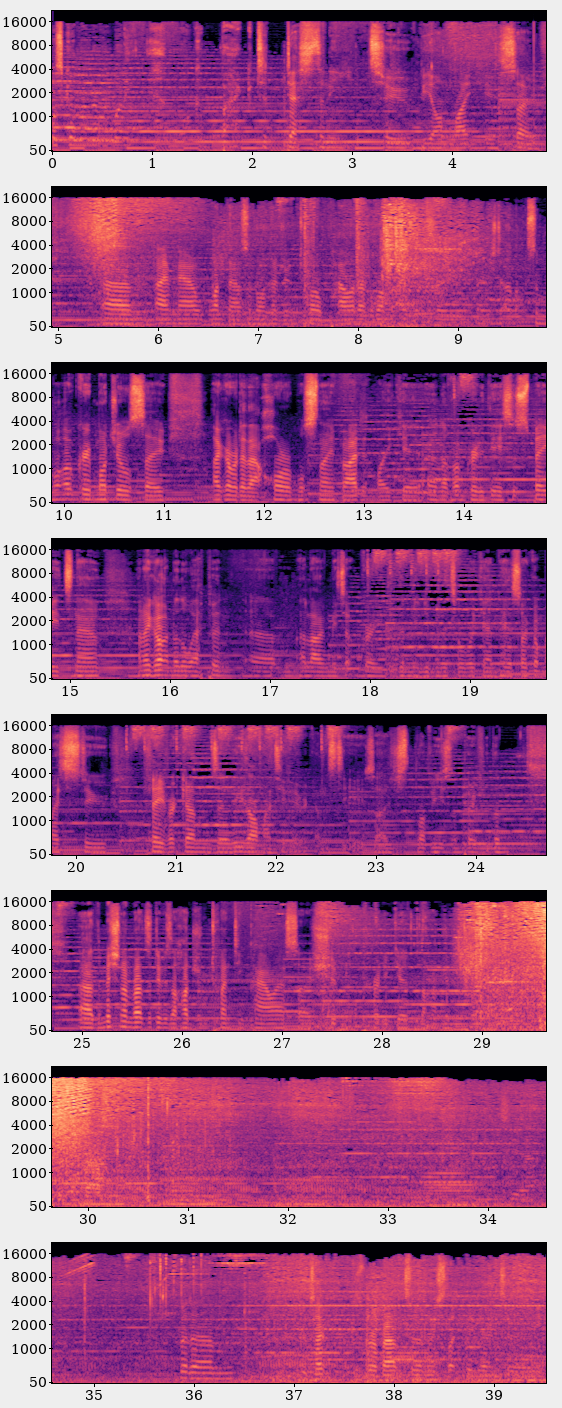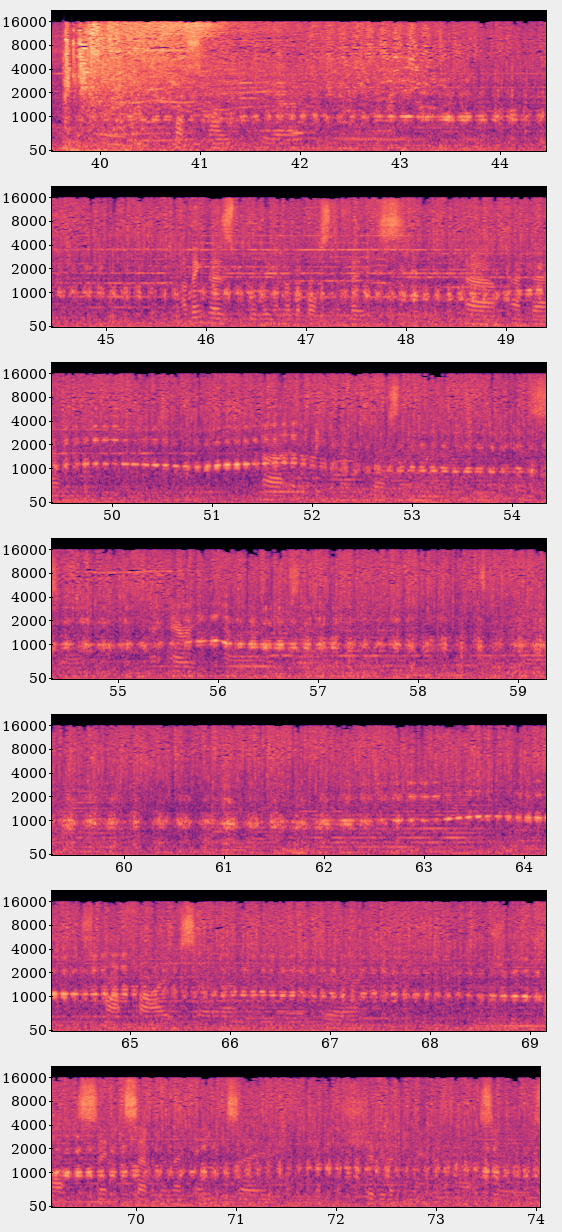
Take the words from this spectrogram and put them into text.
What's going on, everybody? And welcome back to Destiny 2 Beyond Light here. So, um, I'm now 1112 power level 1. I managed to unlock some more upgrade modules, so I got rid of that horrible sniper. I didn't like it, and I've upgraded the Ace of Spades now. And I got another weapon, allowing me to upgrade the Mini Minotaur again here. So I've got my two favourite guns. These are my two favourite guns to use. I just love using both of them. Uh, the mission I'm about to do is 120 power, so I should be pretty good with 120. Yeah. But um, because we're about to most likely go into a boss fight here. Think there's probably another boss to face, um, and then uh, it'll be the main boss. There is uh, Eric. part five, so yeah, part six, seven, and then eight. So should be looking at a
